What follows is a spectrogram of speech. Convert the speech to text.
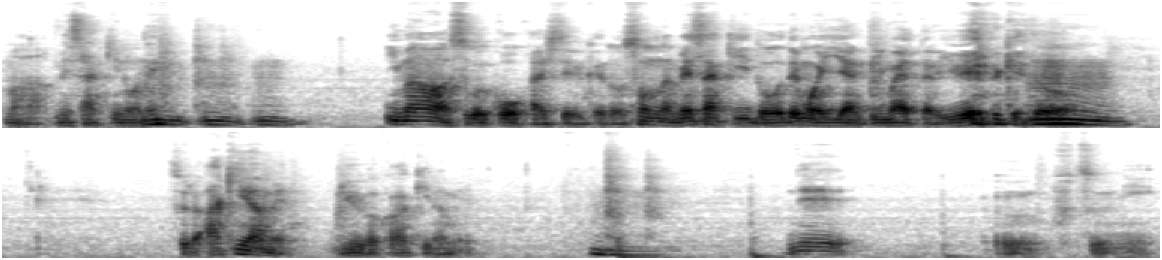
まあ、目先のうんうね、ん。今はすごい後悔してるけどそんな目先どうでもいいやんって今やったら言えるけど、うん。うんそれ諦め留学諦め。うん。で、うん、普通に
